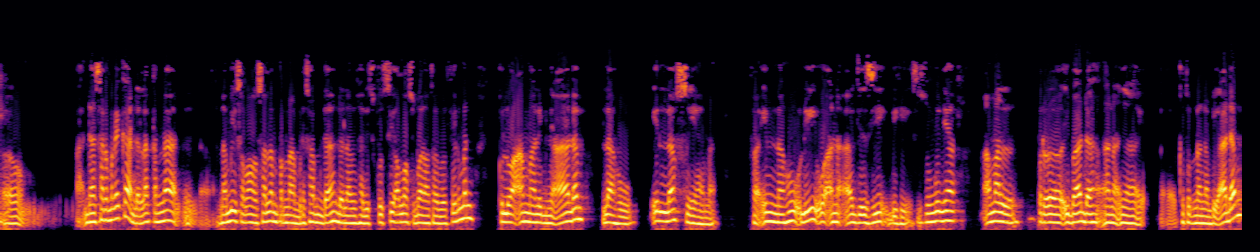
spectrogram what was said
Uh, dasar mereka adalah karena Nabi SAW pernah bersabda dalam hadis kutsi Allah Subhanahu wa taala berfirman, "Kullu amal ibni Adam lahu illa siyama fa innahu li wa ana ajzi bihi." Sesungguhnya amal beribadah anaknya eh, keturunan Nabi Adam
